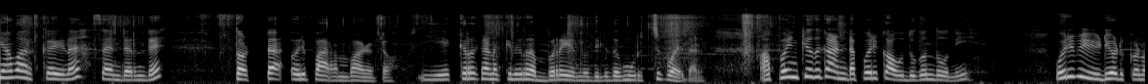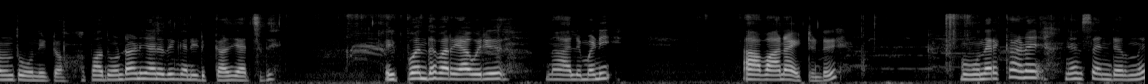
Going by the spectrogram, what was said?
ഞാൻ വർക്ക് ചെയ്യണ സെന്ററിന്റെ തൊട്ട ഒരു പറമ്പാണ് കേട്ടോ ഏക്കർ കണക്കിന് റബ്ബർ ചെയ്യുന്നു ഇതിൽ ഇത് മുറിച്ച് പോയതാണ്. അപ്പോൾ എനിക്കത് കണ്ടപ്പോൾ ഒരു കൗതുകം തോന്നി. ഒരു വീഡിയോ എടുക്കണമെന്ന് തോന്നി കേട്ടോ അപ്പോൾ അതുകൊണ്ടാണ് ഞാനിത് ഇങ്ങനെ എടുക്കാൻ വിചാരിച്ചത്. ഇപ്പോൾ എന്താ പറയുക ഒരു നാല് മണി ആവാനായിട്ടുണ്ട്. മൂന്നരക്കാണ് ഞാൻ സെന്ററിൽ നിന്ന്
